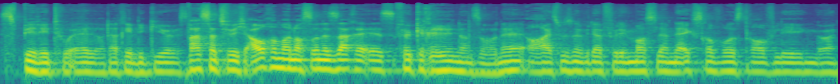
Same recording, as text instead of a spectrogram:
spirituell oder religiös. Was natürlich auch immer noch so eine Sache ist für Grillen und so. Ne? Oh, jetzt müssen wir wieder für den Moslem eine Extrawurst drauflegen und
